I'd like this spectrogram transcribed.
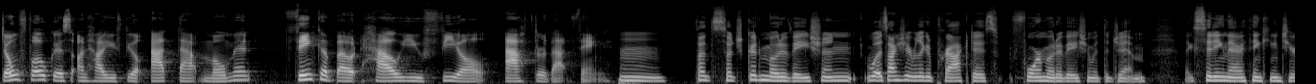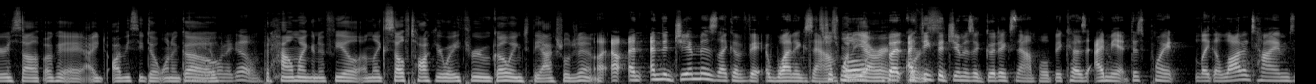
don't focus on how you feel at that moment. Think about how you feel after that thing. Mm. That's such good motivation. Well, it's actually a really good practice for motivation with the gym. Like sitting there thinking to yourself, okay, I obviously don't want to go. I don't want to go. But how am I going to feel? And like self talk your way through going to the actual gym. Uh, and, and the gym is like a vi- one example. It's just one, yeah, right. But I think the gym is a good example because I mean, at this point, like a lot of times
